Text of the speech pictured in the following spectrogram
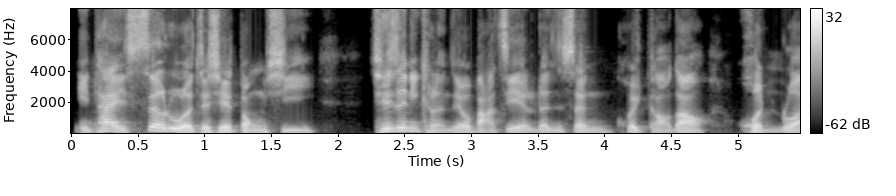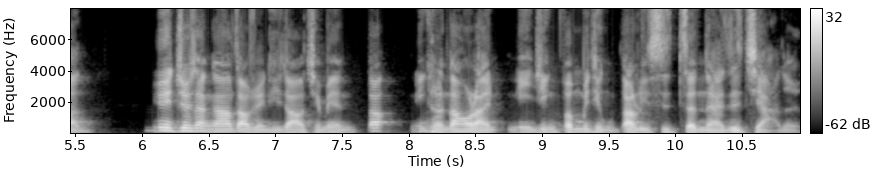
你太摄入了这些东西，其实你可能就把自己的人生会搞到混乱。因为就像刚刚赵璇提到，前面到你可能到后来，你已经分不清楚到底是真的还是假的。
